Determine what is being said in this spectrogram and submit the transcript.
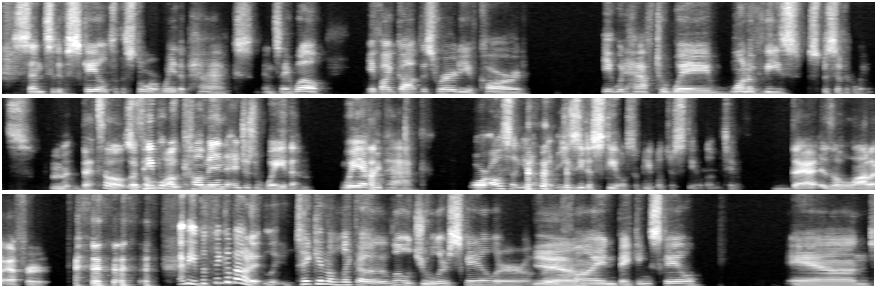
sensitive scale to the store, weigh the packs, and say, well, if I got this rarity of card, it would have to weigh one of these specific weights. That's a. So people would come in and just weigh them, weigh every pack. Or also, you know, they're easy to steal, so people just steal them too. That is a lot of effort. I mean, but think about it. Taking a like a little jeweler's scale or a very fine baking scale, and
